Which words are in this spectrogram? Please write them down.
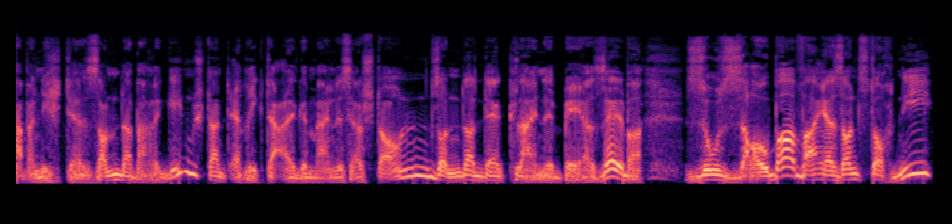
Aber nicht der sonderbare Gegenstand erregte allgemeines Erstaunen, sondern der kleine Bär selber. So sauber war er sonst doch nie.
